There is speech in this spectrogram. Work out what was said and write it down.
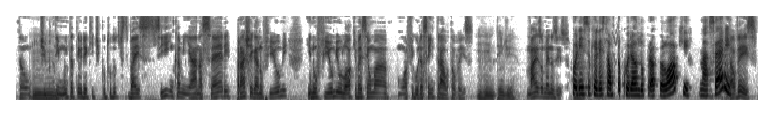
Então, tipo, hum. tipo, tem muita teoria que, tipo, tudo vai se encaminhar na série para chegar no filme, e no filme o Loki vai ser uma, uma figura central, talvez. Uhum, entendi. Mais ou menos isso. Por isso que eles estão procurando o próprio Loki na série? Talvez.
